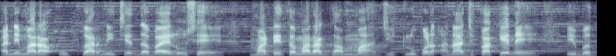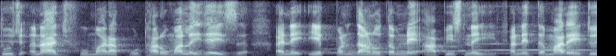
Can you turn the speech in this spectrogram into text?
અને મારા ઉપકાર નીચે દબાયેલું છે. માટે તમારા ગામમાં જેટલું પણ અનાજ પાકે ને એ બધું જ અનાજ હું મારા કોઠારોમાં લઈ જઈશ અને એક પણ દાણો તમને આપીશ નહીં. અને તમારે જો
